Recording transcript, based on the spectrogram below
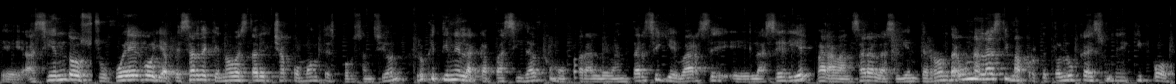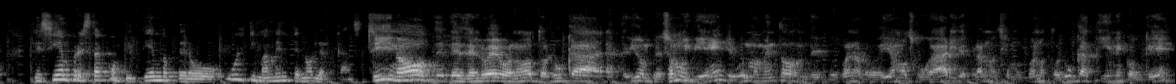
eh, haciendo su juego y a pesar de que no va a estar el Chapo Montes por sanción, creo que tiene la capacidad como para levantarse y llevarse eh, la serie para avanzar a la siguiente ronda. Una lástima porque Toluca es un equipo que siempre está compitiendo, pero últimamente no le alcanza. Sí, no, desde luego, ¿no? Toluca, te digo, empezó muy bien, llegó un momento donde, pues bueno, lo veíamos jugar y de plano decíamos, bueno, Toluca tiene con qué,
